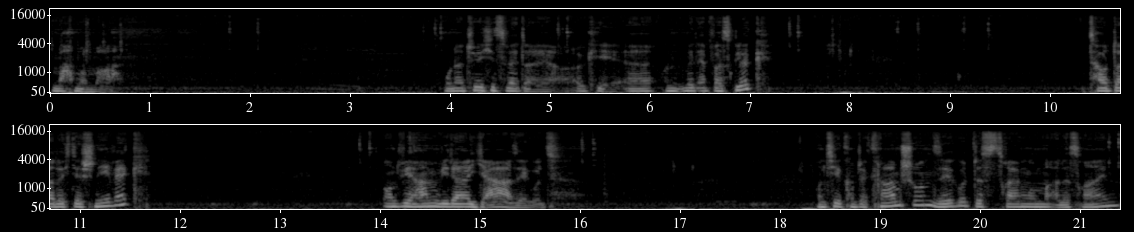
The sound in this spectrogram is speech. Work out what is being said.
Machen wir mal. Unnatürliches Wetter, ja, okay. Äh, und mit etwas Glück taut dadurch der Schnee weg. Und wir haben wieder, ja, sehr gut. Und hier kommt der Kram schon. Sehr gut, das tragen wir mal alles rein.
